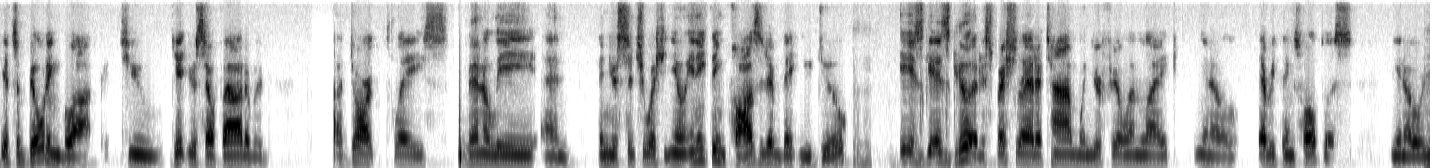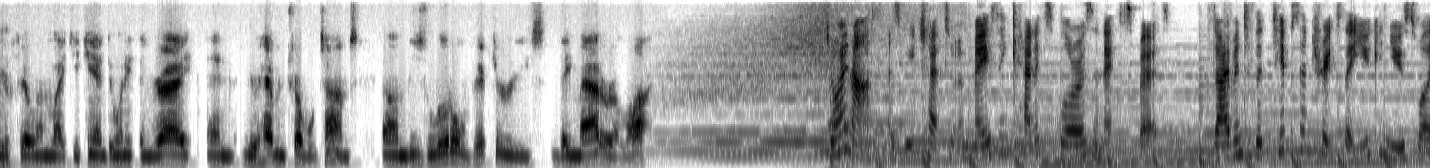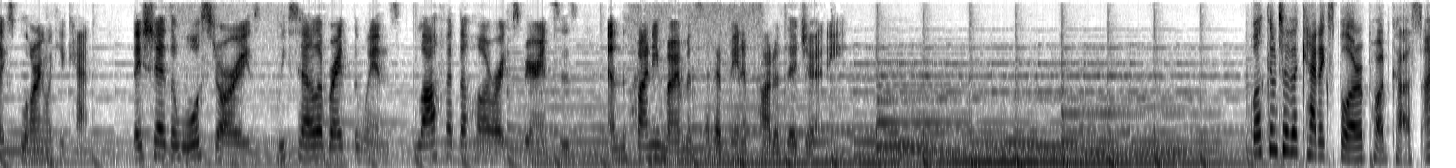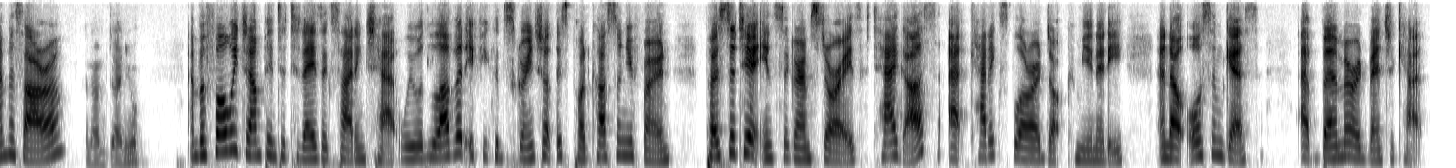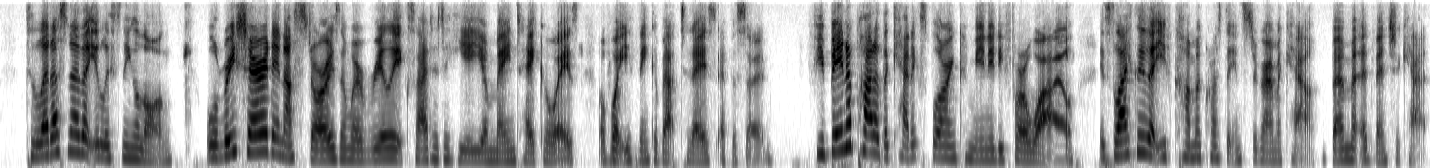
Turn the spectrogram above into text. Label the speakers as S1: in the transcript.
S1: it's a building block to get yourself out of a, a dark place mentally and in your situation. You know, anything positive that you do mm-hmm. is is good, especially at a time when you're feeling like you know everything's hopeless. You know, or you're mm-hmm. feeling like you can't do anything right, and you're having troubled times. Um, these little victories they matter a lot.
S2: Join us as we chat to amazing cat explorers and experts. Dive into the tips and tricks that you can use while exploring with your cat. They share the war stories, we celebrate the wins, laugh at the horror experiences, and the funny moments that have been a part of their journey. Welcome to the Cat Explorer podcast. I'm Hasara.
S3: And I'm Daniel.
S2: And before we jump into today's exciting chat, we would love it if you could screenshot this podcast on your phone, post it to your Instagram stories, tag us at catexplorer.community and our awesome guests at Burma Adventure Cat to let us know that you're listening along. We'll reshare it in our stories and we're really excited to hear your main takeaways of what you think about today's episode. If you've been a part of the cat exploring community for a while, it's likely that you've come across the Instagram account, Burma Adventure Cat.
